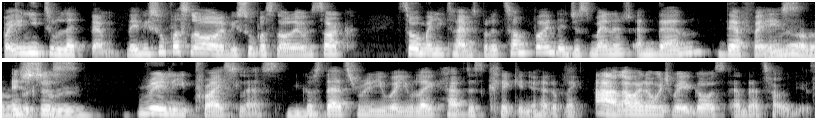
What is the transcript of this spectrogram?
but you need to let them they be super slow they be super slow they will suck so many times but at some point they just manage and then their face Yeah, is just really priceless Mm. because that's really where you like have this click in your head of like ah now I know which way it goes and that's how it is.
